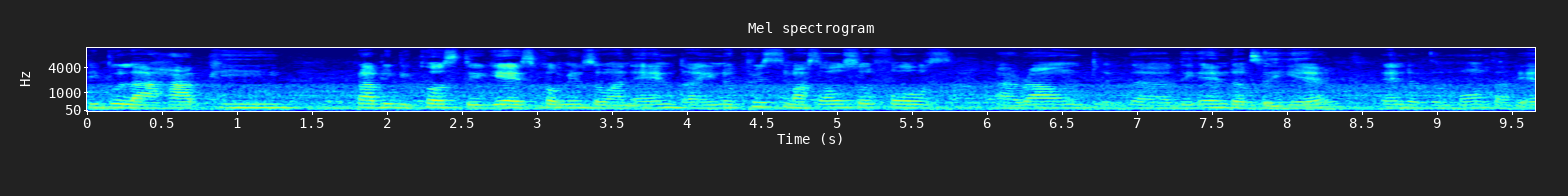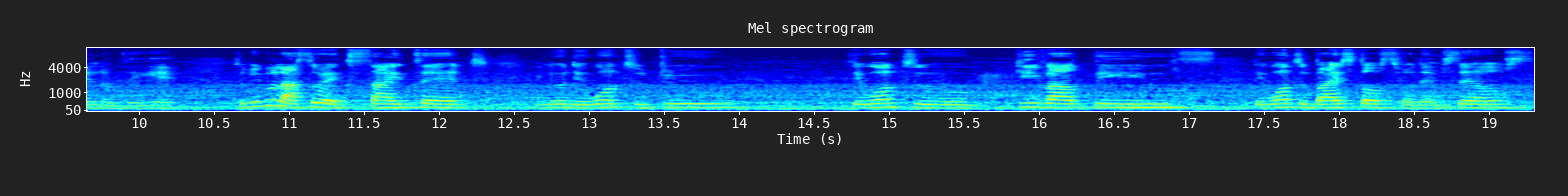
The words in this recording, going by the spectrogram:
people are happy, probably because the year is coming to an end. And you know, Christmas also falls around uh, the end of the year, end of the month, and the end of the year. So people are so excited. You know, they want to do, they want to give out things. They want to buy stuffs for themselves.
